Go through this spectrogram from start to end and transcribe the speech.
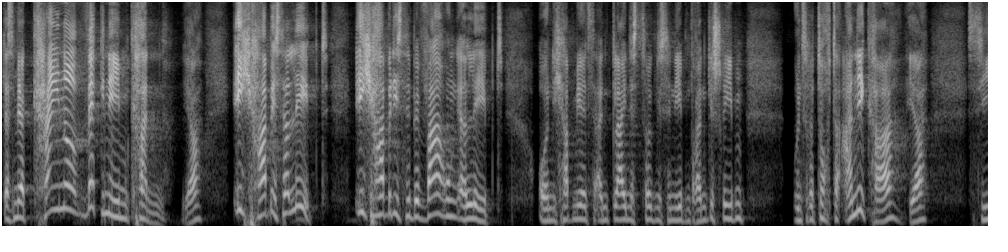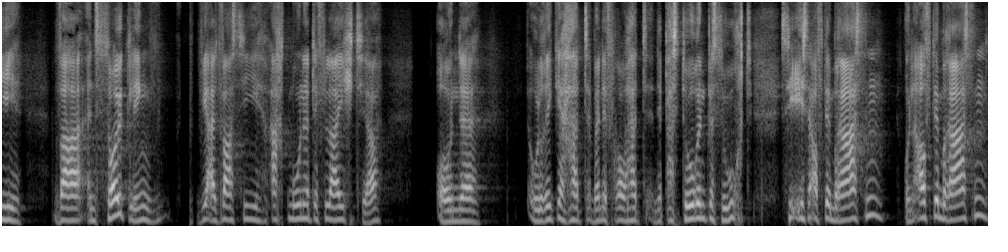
dass mir keiner wegnehmen kann. Ja? Ich habe es erlebt. Ich habe diese Bewahrung erlebt. Und ich habe mir jetzt ein kleines Zeugnis hier nebendran geschrieben. Unsere Tochter Annika, ja, sie war ein Säugling. Wie alt war sie? Acht Monate vielleicht, ja. Und äh, Ulrike hat, meine Frau hat eine Pastorin besucht. Sie ist auf dem Rasen und auf dem Rasen,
